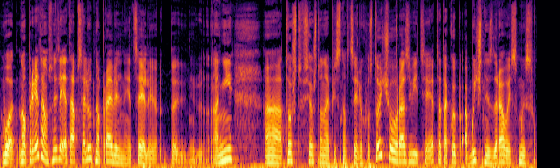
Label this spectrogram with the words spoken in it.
Вот. Но при этом, в смысле, это абсолютно правильные цели. Они, э, то, что все, что написано в целях устойчивого развития, это такой обычный здравый смысл.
